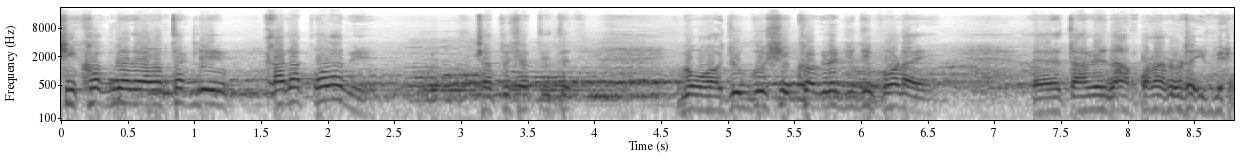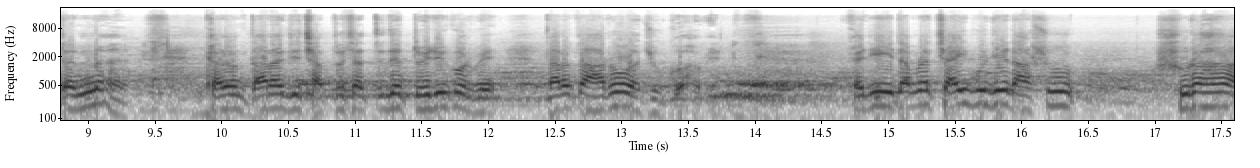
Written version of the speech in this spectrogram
শিক্ষক না থাকলে কারা পড়াবে? ছাত্রছাত্রীদের। এবং অযোগ্য শিক্ষকরা যদি পড়ায় তাহলে না পড়ানোটাই বেটার না? কারণ তারা যে ছাত্রছাত্রীদের তৈরি করবে, তারা তো আরও অযোগ্য হবে। কাজে এটা আমরা চাইব যে রাসু সুরাহা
